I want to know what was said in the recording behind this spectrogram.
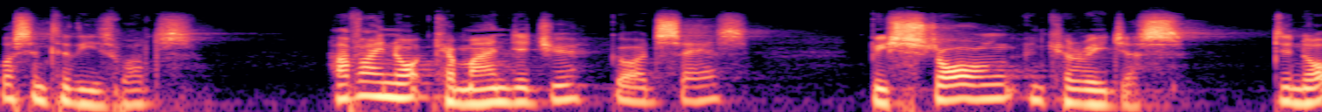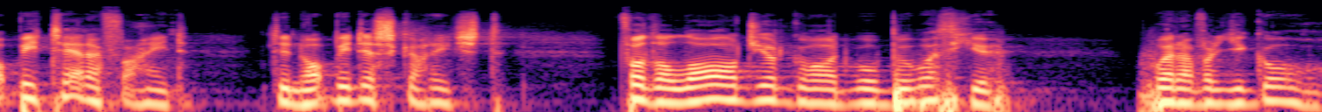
Listen to these words Have I not commanded you, God says? Be strong and courageous. Do not be terrified. Do not be discouraged. For the Lord your God will be with you wherever you go.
